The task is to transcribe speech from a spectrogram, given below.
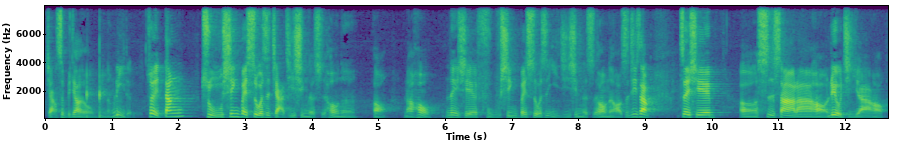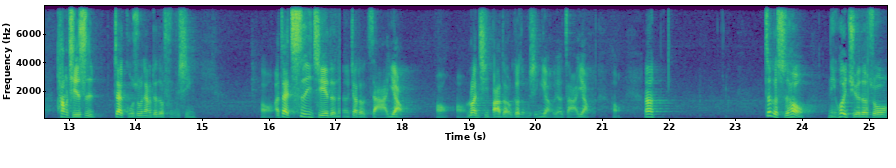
甲是比较有能力的，所以当主星被视为是甲级星的时候呢，哦，然后那些辅星被视为是乙级星的时候呢，哦，实际上这些呃四煞啦，哈六吉啊，哈，他们其实是在古书上叫做辅星。哦啊，再次一阶的呢叫做杂药，哦哦，乱七八糟的各种星曜叫杂药。好，那这个时候你会觉得说，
